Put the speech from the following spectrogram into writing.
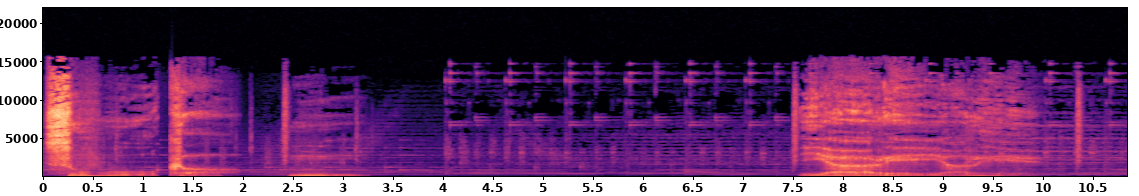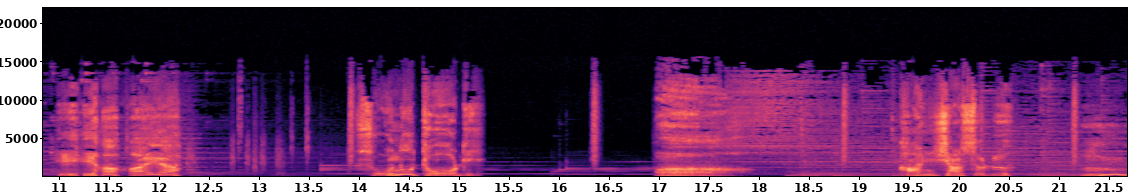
そうか。うん。やれやれ。いやはや。その通り。ああ。感謝する。うん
